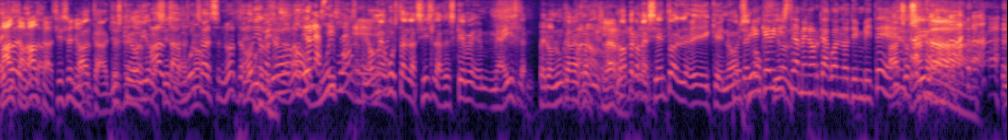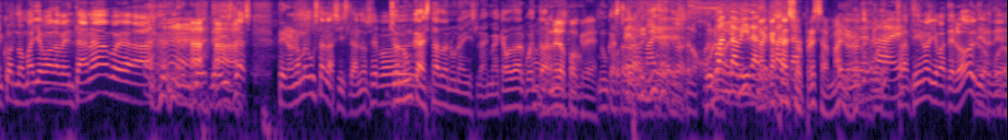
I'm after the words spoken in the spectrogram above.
Malta, Malta, sí, señor. Malta, yo es que odio las islas. Muchas, no, odio las islas. No me gustan las islas, es que me aíslan, pero nunca me han No, pero me siento eh, que no pues tengo. Pues bien que viniste a Menorca cuando te invité. ¿eh? Ah, eso sí. Ah. Y cuando me ha llevado a la ventana, de islas islas, pero no me gustan las islas. No sé por... Yo nunca he estado en una isla y me acabo de dar cuenta. No, no me lo puedo creer. Nunca he estado en una isla. Te lo juro. ¿Cuánta vida Una te caja falta? de sorpresas, Mario. No ¿eh? Francino, llévatelo el 10 de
